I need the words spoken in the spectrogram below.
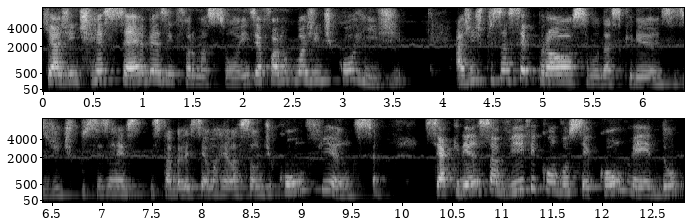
que a gente recebe as informações e a forma como a gente corrige. A gente precisa ser próximo das crianças, a gente precisa estabelecer uma relação de confiança. Se a criança vive com você com medo,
